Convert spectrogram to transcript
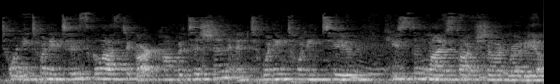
2022 Scholastic Art Competition, and 2022 Houston Livestock Show and Rodeo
